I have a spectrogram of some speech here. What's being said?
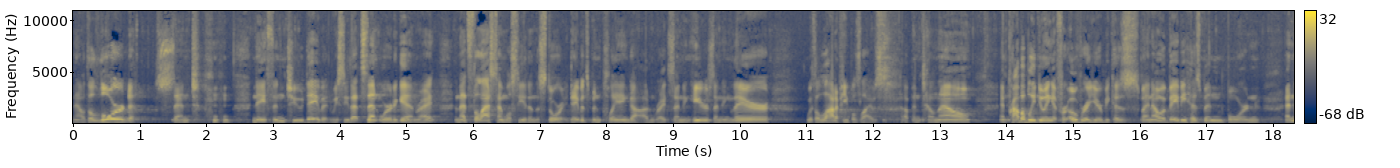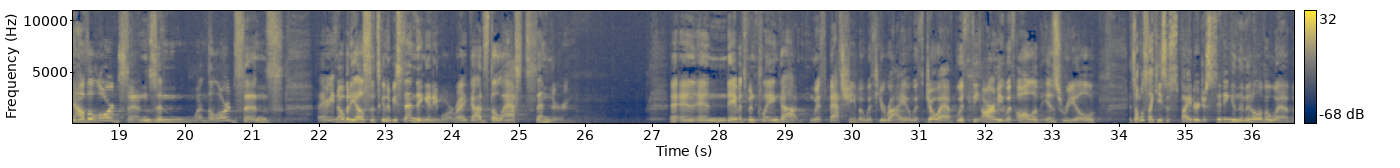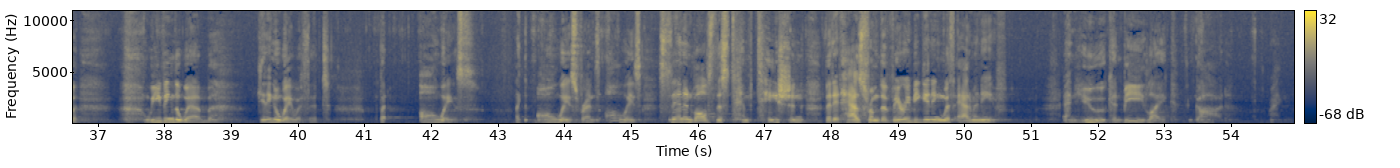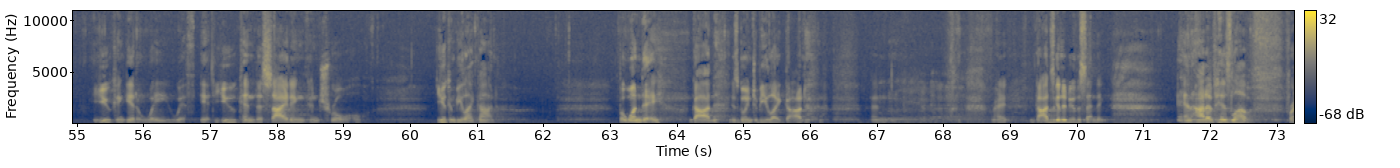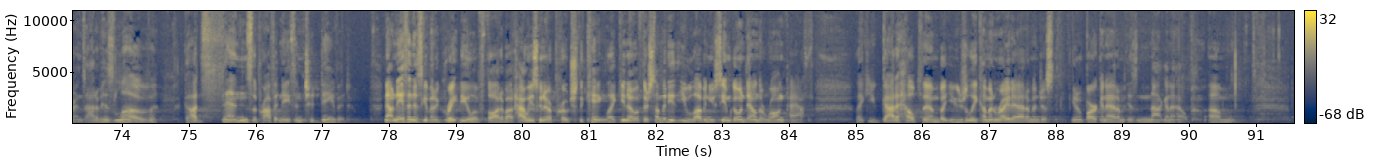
Now the Lord sent Nathan to David. We see that sent word again, right? And that's the last time we'll see it in the story. David's been playing God, right? Sending here, sending there, with a lot of people's lives up until now, and probably doing it for over a year because by now a baby has been born, and now the Lord sends, and when the Lord sends, there ain't nobody else that's going to be sending anymore, right? God's the last sender. And, and, David's been playing God with Bathsheba, with Uriah, with Joab, with the army, with all of Israel. It's almost like he's a spider just sitting in the middle of a web, weaving the web, getting away with it. But always, like always, friends, always, sin involves this temptation that it has from the very beginning with Adam and Eve. And you can be like God. You can get away with it. You can decide and control. You can be like God. But one day, God is going to be like God. And right? God's going to do the sending. And out of his love, friends, out of his love, God sends the prophet Nathan to David. Now, Nathan has given a great deal of thought about how he's going to approach the king. Like, you know, if there's somebody that you love and you see him going down the wrong path, like you got to help them, but usually coming right at them and just, you know, barking at them is not going to help. Um,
